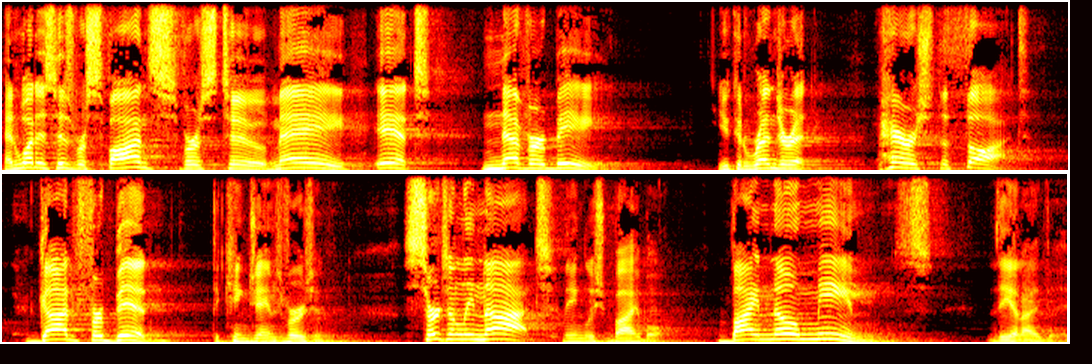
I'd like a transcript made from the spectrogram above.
And what is his response? Verse 2 May it never be. You could render it, perish the thought God forbid, the King James Version. Certainly not, the English Bible. By no means, the NIV.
